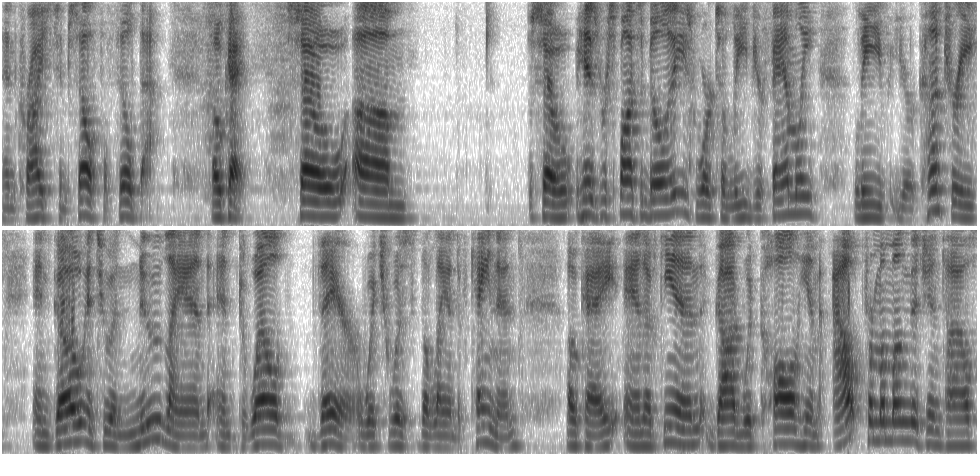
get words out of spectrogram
and Christ Himself fulfilled that. Okay, so. Um, so his responsibilities were to leave your family, leave your country, and go into a new land and dwell there, which was the land of Canaan. Okay, and again, God would call him out from among the Gentiles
